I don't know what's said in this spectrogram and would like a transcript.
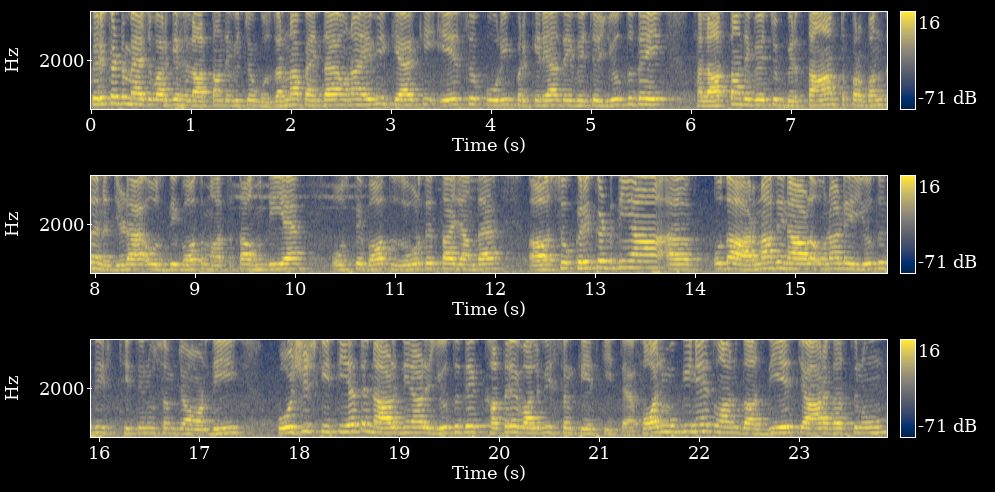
ਕ੍ਰਿਕਟ ਮੈਚ ਵਰਗੇ ਹਾਲਾਤਾਂ ਦੇ ਵਿੱਚੋਂ ਗੁਜ਼ਰਨਾ ਪੈਂਦਾ ਹੈ। ਉਹਨਾਂ ਇਹ ਵੀ ਕਿਹਾ ਕਿ ਇਸ ਪੂਰੀ ਪ੍ਰਕਿਰਿਆ ਦੇ ਵਿੱਚ ਯੁੱਧ ਦੇ ਹਾਲਾਤਾਂ ਦੇ ਵਿੱਚ ਬਿਰਤਾਂਤ ਪ੍ਰਬੰਧਨ ਜਿਹੜਾ ਹੈ, ਉਸ ਦੀ ਬਹੁਤ ਮਹੱਤਤਾ ਹੁੰਦੀ ਹੈ। ਉਸ ਤੇ ਬਹੁਤ ਜ਼ੋਰ ਦਿੱਤਾ ਜਾਂਦਾ ਹੈ। ਸੋ ਕ੍ਰਿਕਟ ਦੀਆਂ ਉਦਾਹਰਨਾਂ ਦੇ ਨਾਲ ਉਹਨਾਂ ਨੇ ਯੁੱਧ ਦੀ ਸਥਿਤੀ ਨੂੰ ਸਮਝਾਉਣ ਦੀ ਕੋਸ਼ਿਸ਼ ਕੀਤੀ ਹੈ ਤੇ ਨਾਲ ਦੀ ਨਾਲ ਯੁੱਧ ਦੇ ਖਤਰੇ ਵੱਲ ਵੀ ਸੰਕੇਤ ਕੀਤਾ ਹੈ। ਫੌਜ ਮੁਖੀ ਨੇ ਤੁਹਾਨੂੰ ਦੱਸ ਦਈਏ 4 ਅਗਸਤ ਨੂੰ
